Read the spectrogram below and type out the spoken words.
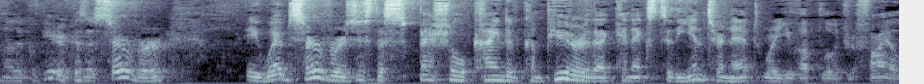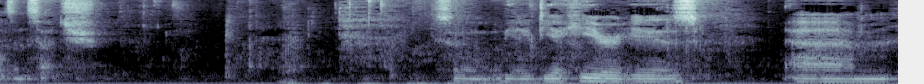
another computer. Because a server, a web server, is just a special kind of computer that connects to the internet where you upload your files and such. So the idea here is um,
